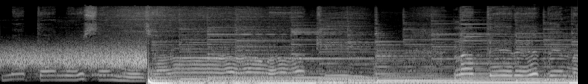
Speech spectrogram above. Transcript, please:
Metanos a aqui, na terebina.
